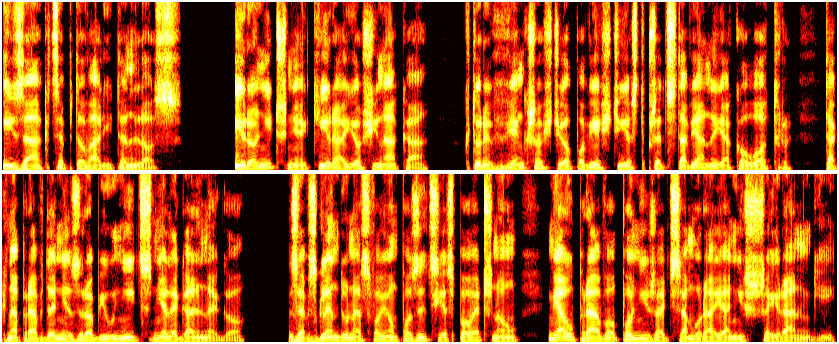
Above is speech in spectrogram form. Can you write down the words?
i zaakceptowali ten los. Ironicznie Kira Yoshinaka, który w większości opowieści jest przedstawiany jako łotr, tak naprawdę nie zrobił nic nielegalnego. Ze względu na swoją pozycję społeczną miał prawo poniżać samuraja niższej rangi.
